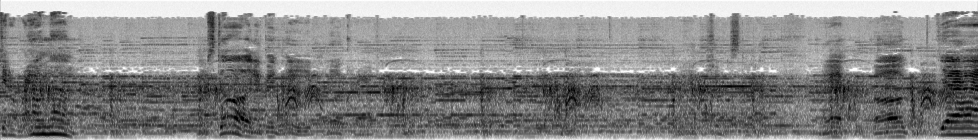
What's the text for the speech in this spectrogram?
get around them? I'm still in a good lead. Oh, crap. Yeah, yeah.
